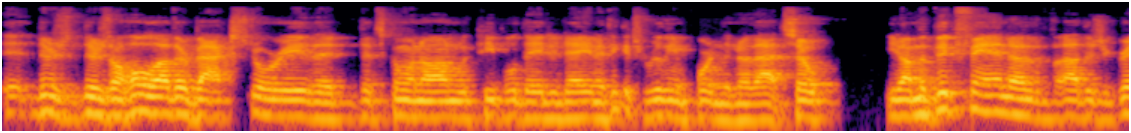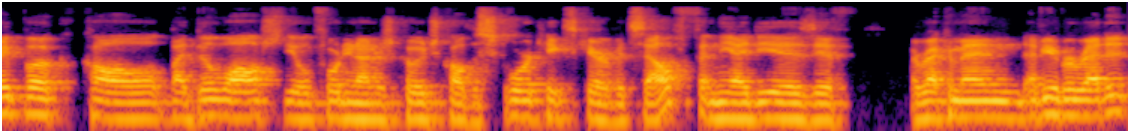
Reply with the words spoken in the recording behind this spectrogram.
there's there's a whole other backstory that that's going on with people day to day, and I think it's really important to know that. So you know, I'm a big fan of. Uh, there's a great book called by Bill Walsh, the old 49ers coach, called "The Score Takes Care of Itself," and the idea is if I recommend. Have you ever read it?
